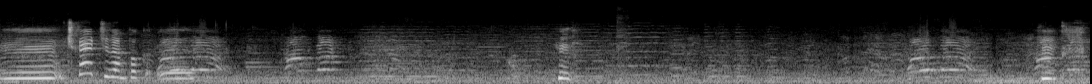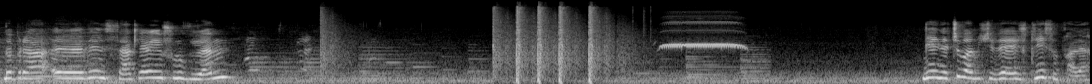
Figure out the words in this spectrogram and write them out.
Mm, ciekawe czy wam pok... Hm. Hmm, dobra, y, więc tak, ja już mówiłem. Nie, dlaczego mi się wydaje, że to nie są fale?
